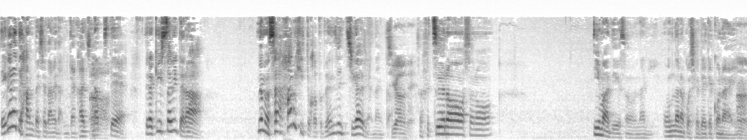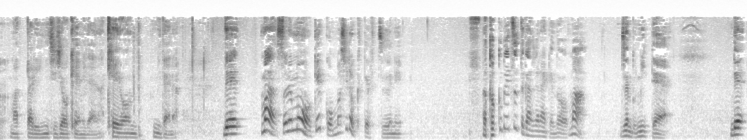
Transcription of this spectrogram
絵柄で判断しちゃダメだみたいな感じになっててでラキスタ見たらでもさ春日とかと全然違うじゃん。なんか違うね。普通のその今でいうその何女の子しか出てこない、うん。まったり日常系みたいな軽音みたいな。でまあそれも結構面白くて普通に、まあ、特別って感じじゃないけどまあ全部見て。で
